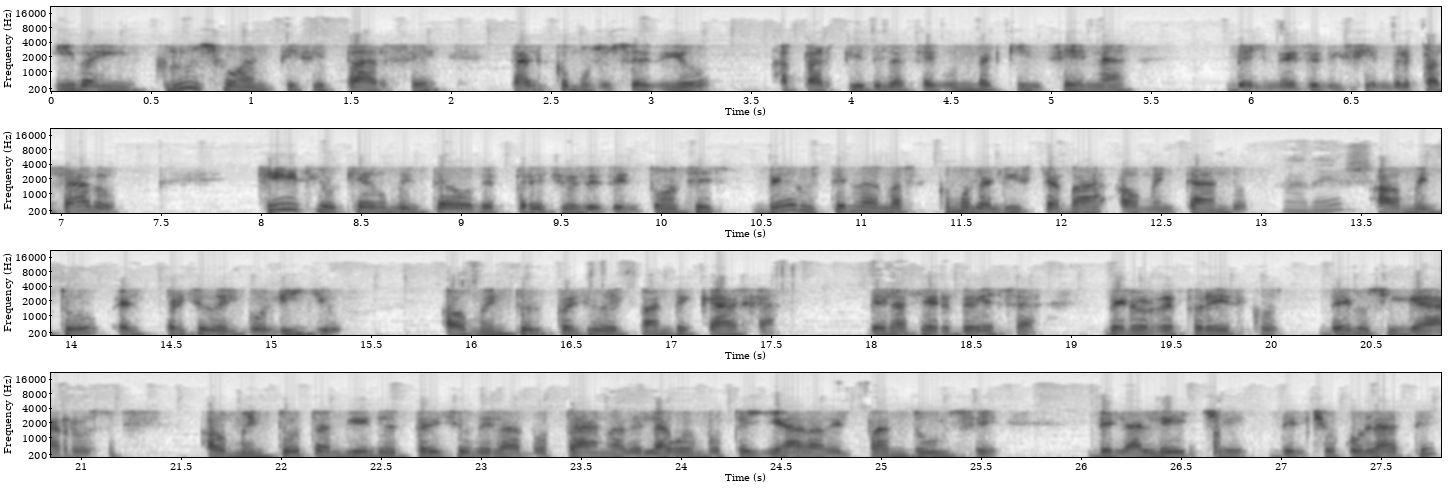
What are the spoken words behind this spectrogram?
iba incluso a anticiparse, tal como sucedió a partir de la segunda quincena del mes de diciembre pasado. ¿Qué es lo que ha aumentado de precios desde entonces? Vea usted nada más cómo la lista va aumentando. A ver. Aumentó el precio del bolillo, aumentó el precio del pan de caja, de la cerveza, de los refrescos, de los cigarros, aumentó también el precio de la botana, del agua embotellada, del pan dulce, de la leche, del chocolate,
